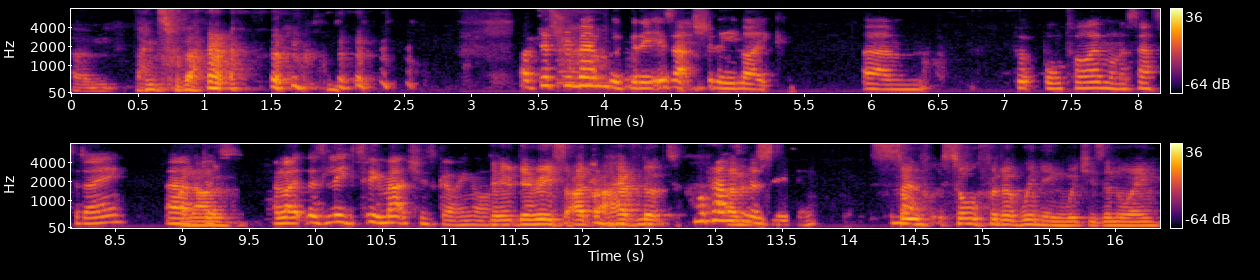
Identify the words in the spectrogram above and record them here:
um, thanks for that. I've just remembered that it is actually like um, football time on a Saturday. And I know. just like there's League Two matches going on. there, there is. I, I have looked. Northampton um, are losing. Salf- Salford are winning, which is annoying.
